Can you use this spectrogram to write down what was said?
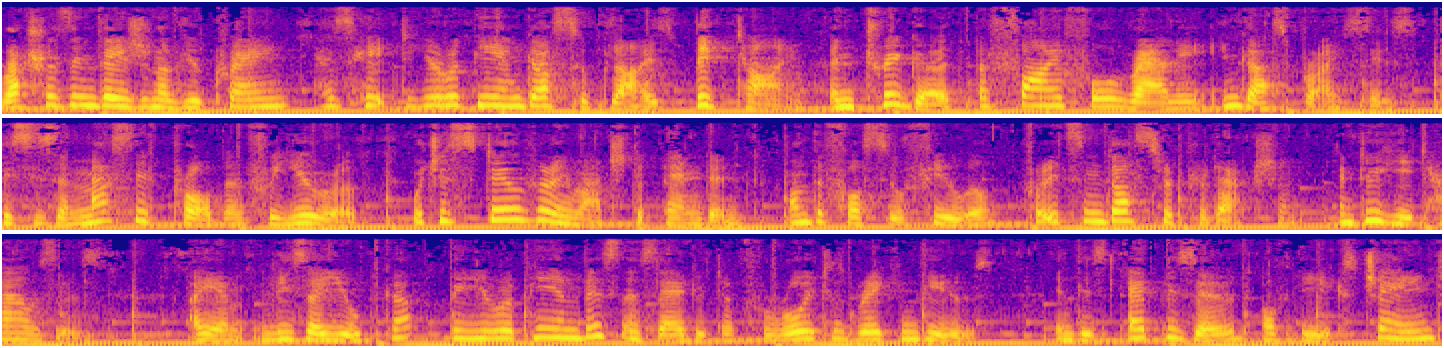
Russia's invasion of Ukraine has hit European gas supplies big time and triggered a five-fold rally in gas prices. This is a massive problem for Europe, which is still very much dependent on the fossil fuel for its industrial production and to heat houses. I am Lisa Jucca, the European business editor for Reuters Breakingviews. In this episode of The Exchange,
